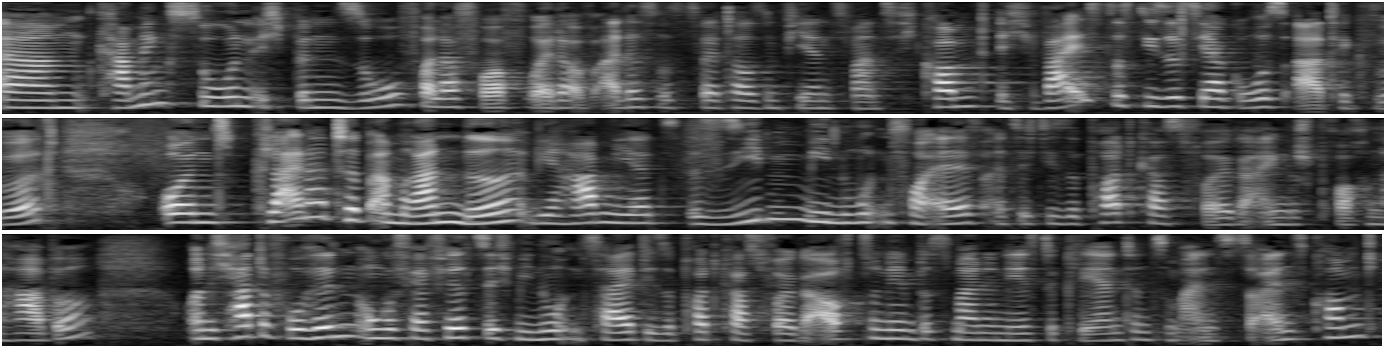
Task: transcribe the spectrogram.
Ähm, coming soon. Ich bin so voller Vorfreude auf alles, was 2024 kommt. Ich weiß, dass dieses Jahr großartig wird und kleiner Tipp am Rande, wir haben jetzt sieben Minuten vor elf, als ich diese Podcast-Folge eingesprochen habe. Und ich hatte vorhin ungefähr 40 Minuten Zeit, diese Podcast-Folge aufzunehmen, bis meine nächste Klientin zum 1 zu 1 kommt.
